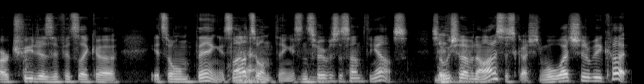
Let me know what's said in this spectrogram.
are treated as if it's like a its own thing. It's not its own thing. It's in service to something else. So we should have an honest discussion. Well, what should we cut,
